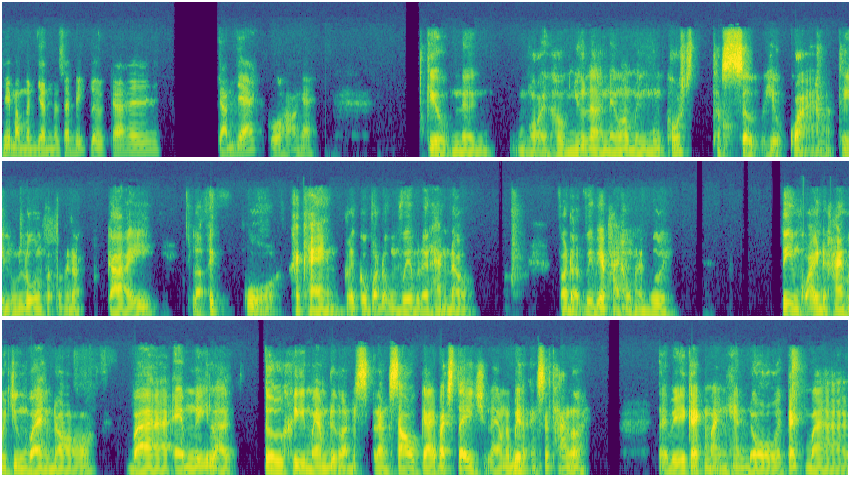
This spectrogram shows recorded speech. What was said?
khi mà mình nhìn mình sẽ biết được cái cảm giác của họ ngay. Kiểu nên gọi hầu như là nếu mà mình muốn coach thật sự hiệu quả thì luôn luôn phải đặt cái lợi ích của khách hàng lợi ích của vận động viên lên hàng đầu vào đợt VBF 2020 team của anh được hai huy chương vàng đó. Và em nghĩ là từ khi mà em đứng ở đằng sau cái backstage là em đã biết anh sẽ thắng rồi. Tại vì cái cách mà anh handle, cái cách mà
